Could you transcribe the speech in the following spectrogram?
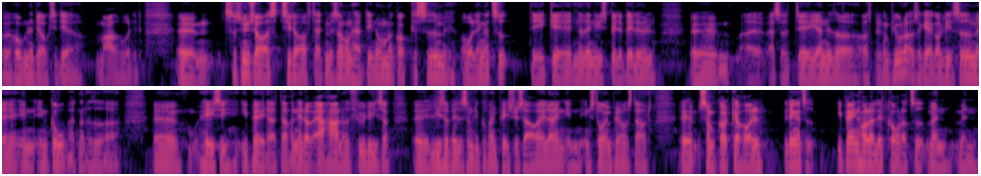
øh, humle det oxiderer meget hurtigt, øhm, så synes jeg også tit og ofte, at med sådan nogle her, det er nogen, man godt kan sidde med over længere tid. Det er ikke øh, nødvendigvis spille billeøl. Øhm, øh, altså det, jeg nyder at spille computer, og så kan jeg godt lide at sidde med en, en god, hvad den der hedder øh, hazy IPA, der, der netop er, har noget fylde i sig, øh, lige så vel som det kunne være en pastry sour eller en, en, en stor imperial stout, øh, som godt kan holde længere tid. IPA'en holder lidt kortere tid, men, men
